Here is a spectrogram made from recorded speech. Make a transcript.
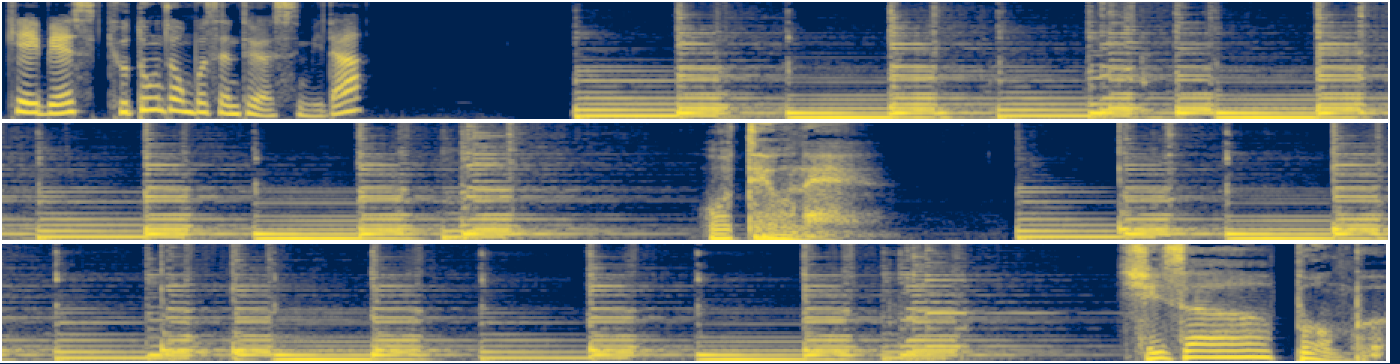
KBS 교통정보센터였습니다. 오태훈의 시사본부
